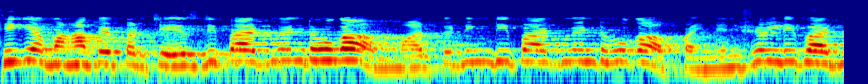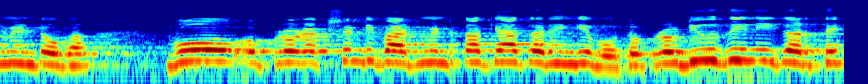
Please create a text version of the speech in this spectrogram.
ठीक है, वहाँ पे परचेज डिपार्टमेंट होगा मार्केटिंग डिपार्टमेंट होगा फाइनेंशियल डिपार्टमेंट होगा, वो प्रोडक्शन डिपार्टमेंट का क्या करेंगे, वो तो प्रोड्यूस ही नहीं करते।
